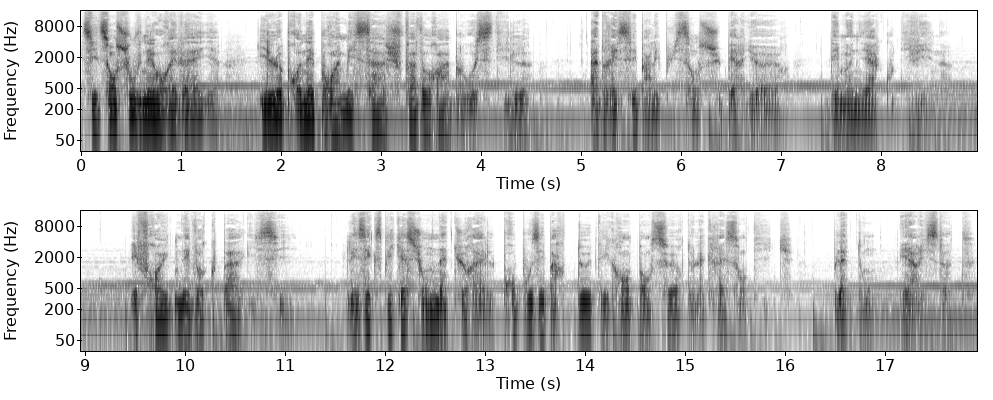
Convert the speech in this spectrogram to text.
S'ils s'en souvenaient au réveil, ils le prenaient pour un message favorable ou hostile, adressé par les puissances supérieures, démoniaques ou divines. Et Freud n'évoque pas ici les explications naturelles proposées par deux des grands penseurs de la Grèce antique, Platon et Aristote.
